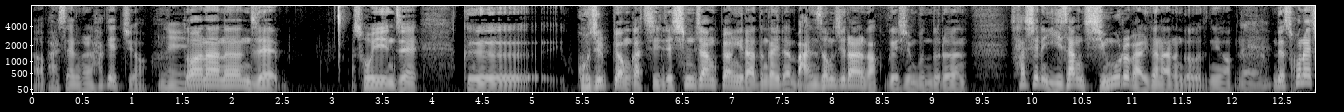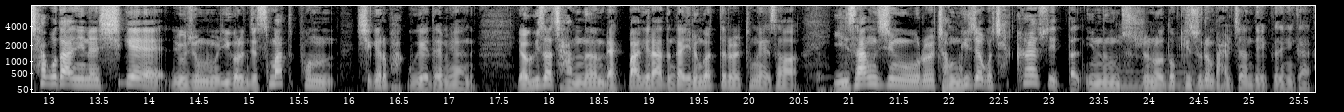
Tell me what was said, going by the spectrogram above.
어, 발생을 하겠죠. 네. 또 하나는 이제 소위 이제 그 고질병 같이 이제 심장병이라든가 이런 만성 질환을 갖고 계신 분들은 사실은 이상 징후를 발견하는 거거든요. 네. 근데 손에 차고 다니는 시계 요즘 이걸 이제 스마트폰 시계로 바꾸게 되면 여기서 잡는 맥박이라든가 이런 것들을 통해서 이상 징후를 정기적으로 체크할 수 있다 있는 수준으로도 음. 기술은 발전돼 있거든요. 그러니까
